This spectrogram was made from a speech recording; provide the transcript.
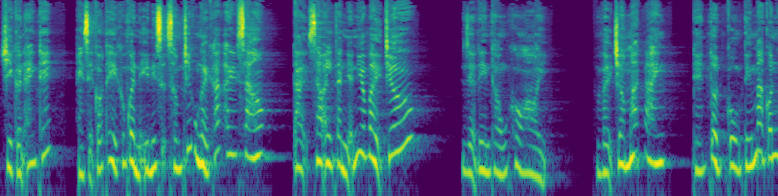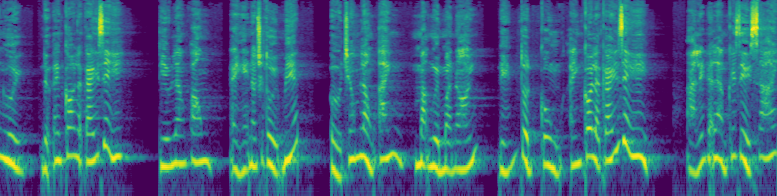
Chỉ cần anh thích, anh sẽ có thể không cần ý đến sự sống chết của người khác hay sao? Tại sao anh tàn nhẫn như vậy chứ? Diệu Đình thống khổ hỏi. Vậy cho mắt anh, đến tuột cùng tính mạng con người được anh coi là cái gì? Tiêu Lang Phong, anh hãy nói cho tôi biết, ở trong lòng anh, mạng người mà nói, đến tuột cùng anh coi là cái gì? Alex đã làm cái gì sai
